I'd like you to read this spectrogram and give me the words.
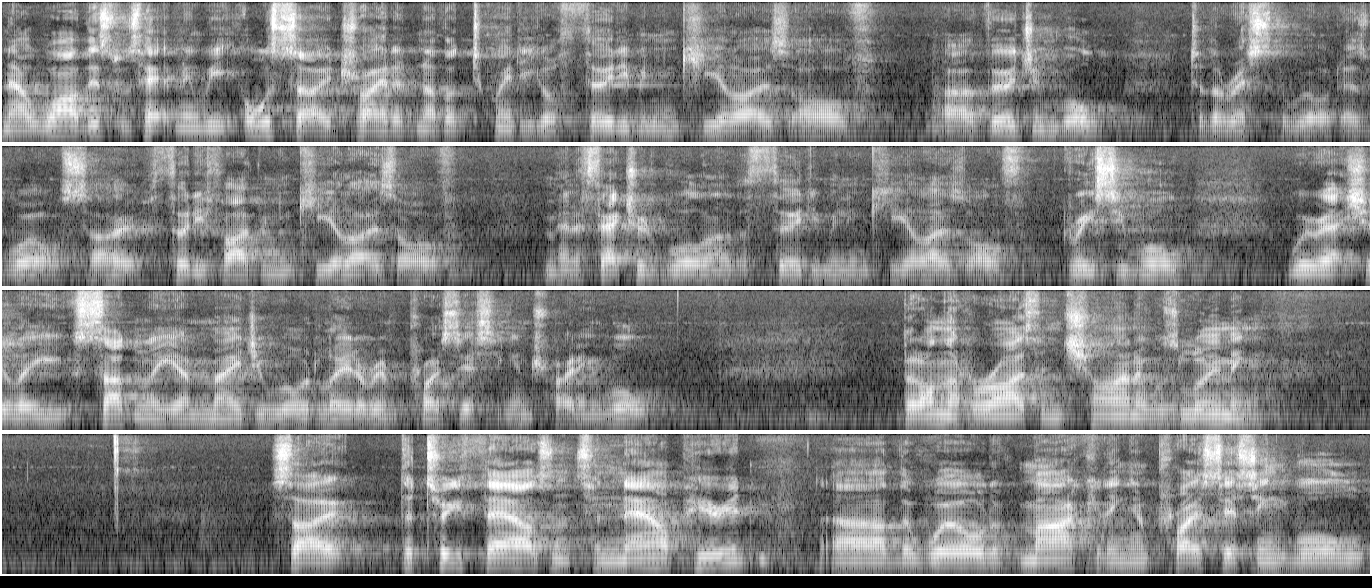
Now, while this was happening, we also traded another 20 or 30 million kilos of uh, virgin wool to the rest of the world as well. So 35 million kilos of manufactured wool and another 30 million kilos of greasy wool. We were actually suddenly a major world leader in processing and trading wool. But on the horizon, China was looming. So the 2000 to now period, uh, the world of marketing and processing wool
